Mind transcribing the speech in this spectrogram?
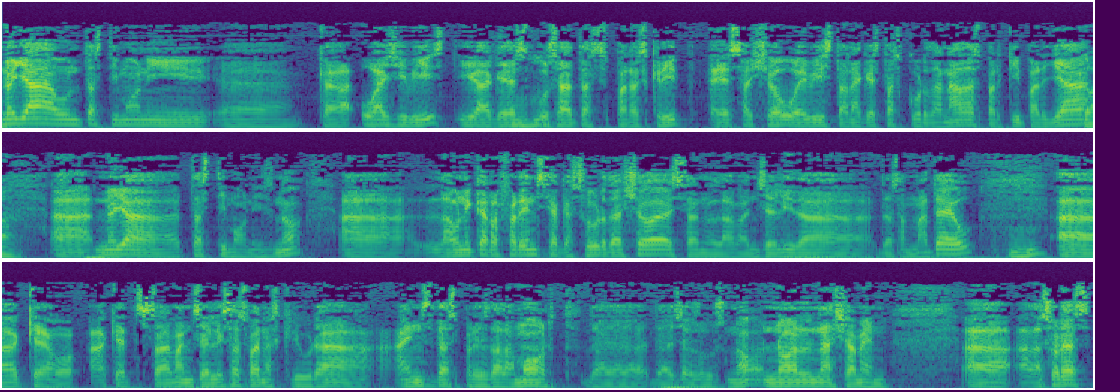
no hi ha un testimoni uh, que ho hagi vist i hagués uh Mhm. -huh. posat es- per escrit és això, ho he vist en aquestes coordenades per aquí per allà, uh, no hi ha testimonis, no? Uh, L'única referència que surt d'això és en l'Evangeli de, de Sant Mateu, uh. -huh. uh, que aquests evangelis es van escriure anys després de la mort de, de Jesús, no? No el naixement. Uh, aleshores,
